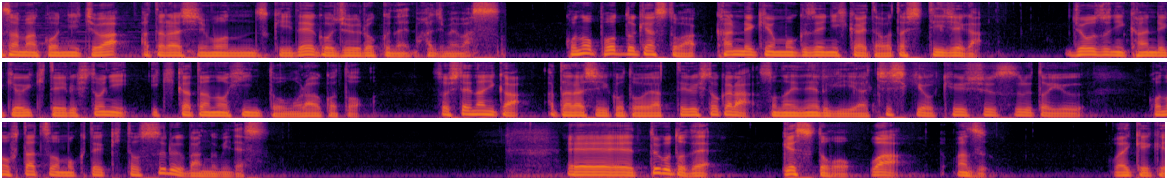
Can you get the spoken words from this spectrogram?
様こんにちは。新しいもん好きで56年始めます。このポッドキャストは還暦を目前に控えた私 TJ が上手に還暦を生きている人に生き方のヒントをもらうことそして何か新しいことをやっている人からそのエネルギーや知識を吸収するというこの2つを目的とする番組です。えーということでゲストはまず YK 決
